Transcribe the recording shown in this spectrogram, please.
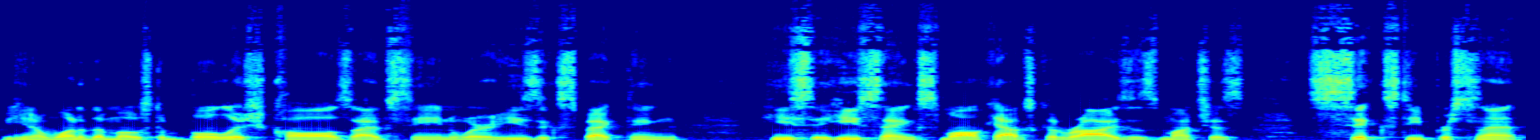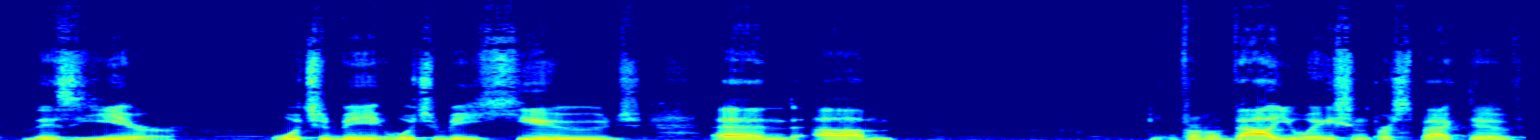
you know one of the most bullish calls I've seen where he's expecting he's he's saying small caps could rise as much as sixty percent this year, which would be which would be huge, and um, from a valuation perspective,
